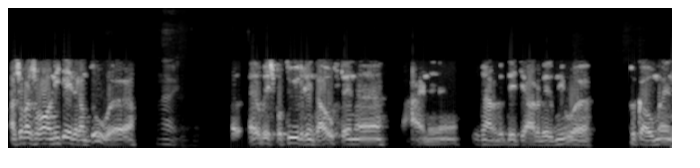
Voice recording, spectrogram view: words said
Maar ze was er gewoon niet eerder aan toe. Eh. nee. Heel wispelturig in het hoofd. En, uh, ja, en uh, zijn we dit jaar weer opnieuw gekomen. En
